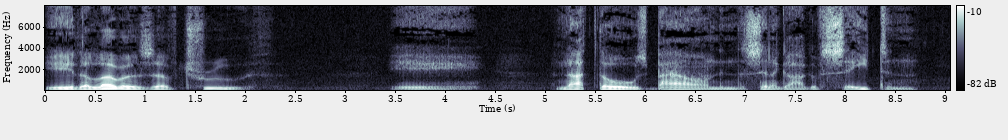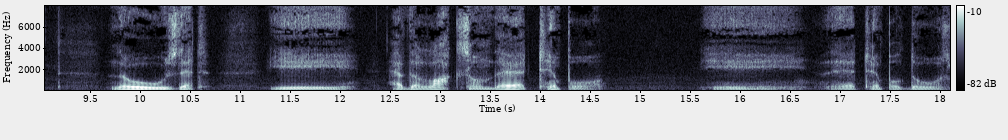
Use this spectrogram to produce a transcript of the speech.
ye the lovers of truth, ye not those bound in the synagogue of Satan, those that ye have the locks on their temple. Yea, their temple doors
